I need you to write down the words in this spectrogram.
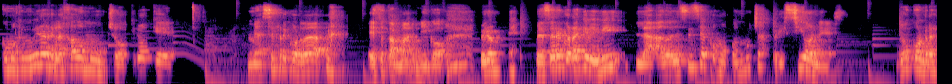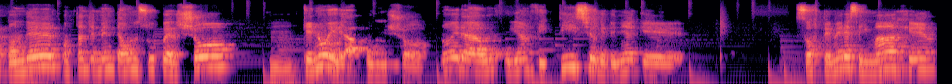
Como que me hubiera relajado mucho. Creo que me hace recordar, esto está mal, Nico, pero me hace recordar que viví la adolescencia como con muchas presiones, ¿no? Con responder constantemente a un super yo, mm. que no era un yo, no era un Julián ficticio que tenía que sostener esa imagen.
